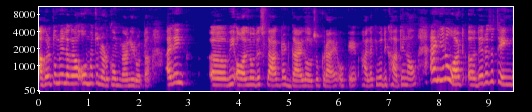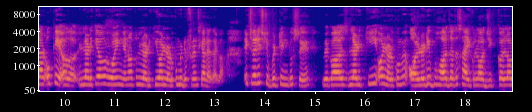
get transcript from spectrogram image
अगर तुम्हें लग रहा हो ओ मैं तो लड़का हूँ, मैं नहीं रोता. I think we all know this fact that guys also cry okay हालाँकि वो दिखाते ना हो। And you know what there is a thing that okay लड़के और रोइंग रोएँगे ना तो लड़की और लड़कों में डिफरेंस क्या रह जाएगा? It's very stupid thing to say because लड़की और लड़कों में ऑलरेडी बहुत ज़्यादा साइकोलॉजिकल और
